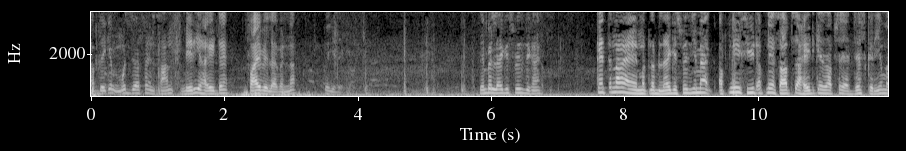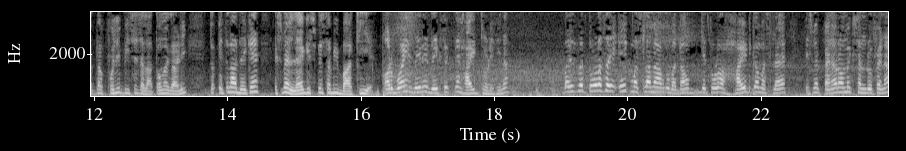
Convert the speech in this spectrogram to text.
अब देखिए, मुझ जैसा इंसान मेरी हाइट है फाइव ना। तो ये देखिए। लेग स्पेस दिखाएँ। कितना है मतलब लेग स्पेस ये मैं अपनी सीट अपने हिसाब से हाइट के हिसाब से एडजस्ट करिए मतलब फुली पीछे चलाता हूँ मैं गाड़ी। तो इतना देखें, इसमें लेग स्पेस अभी बाकी है। और वही मेरे देख सकते हैं हाइट थोड़ी सी ना। बस इसमें थोड़ा सा एक मसला मैं आपको बताऊँ कि थोड़ा हाइट का मसला है। इसमें पेनारोमिक सनरूफ है ना,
